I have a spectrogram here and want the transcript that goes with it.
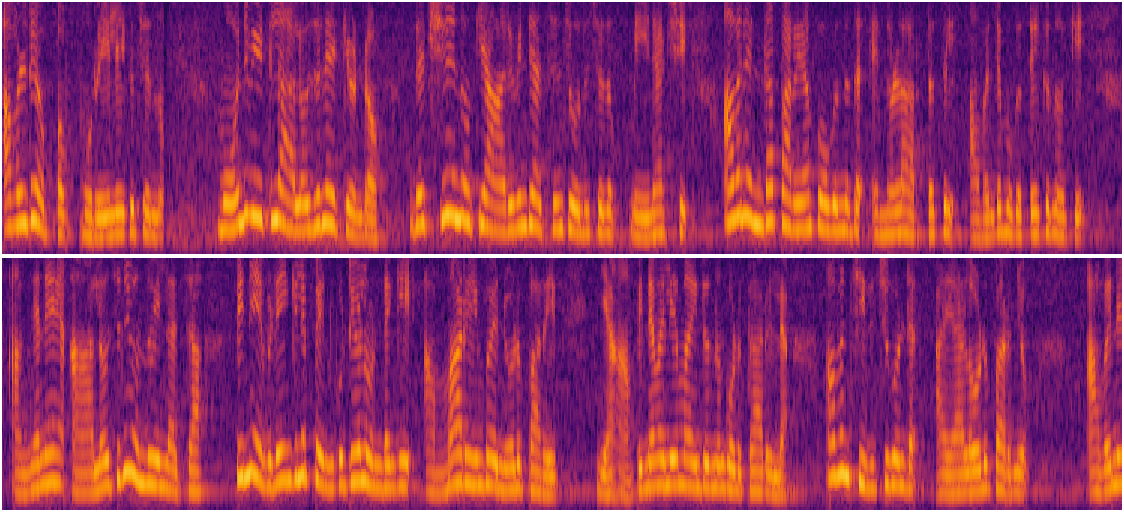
അവളുടെ ഒപ്പം മുറിയിലേക്ക് ചെന്നു. മോന് വീട്ടിൽ ആലോചനയൊക്കെ ഉണ്ടോ? ദക്ഷിണെ നോക്കി ആരുവിന്റെ അച്ഛൻ ചോദിച്ചതും മീനാക്ഷി അവൻ എന്താ പറയാൻ പോകുന്നത്? എന്നുള്ള അർത്ഥത്തിൽ അവന്റെ മുഖത്തേക്ക് നോക്കി. അങ്ങനെ ആലോചനയൊന്നുമില്ല അച്ഛാ. പിന്നെ എവിടെയെങ്കിലും പെൺകുട്ടികൾ ഉണ്ടെങ്കിൽ അമ്മ അറിയുമ്പോൾ എന്നോട് പറയും ഞാൻ പിന്നെ വലിയ മൈൻഡൊന്നും കൊടുക്കാറില്ല. അവൻ ചിരിച്ചുകൊണ്ട് അയാളോട് പറഞ്ഞു അവന്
